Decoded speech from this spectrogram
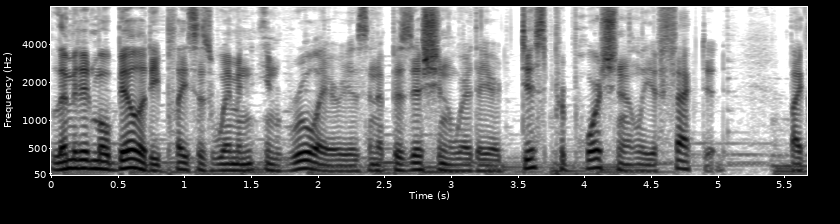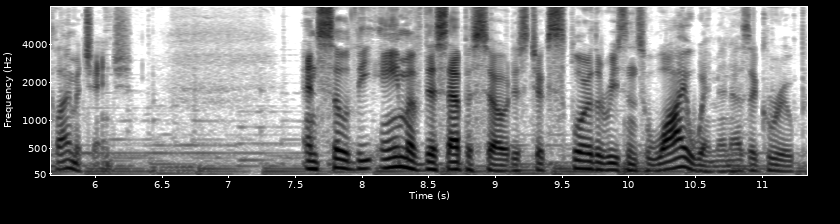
limited mobility places women in rural areas in a position where they are disproportionately affected by climate change. And so, the aim of this episode is to explore the reasons why women as a group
